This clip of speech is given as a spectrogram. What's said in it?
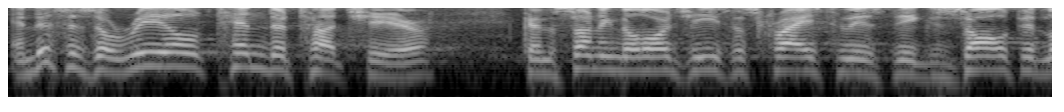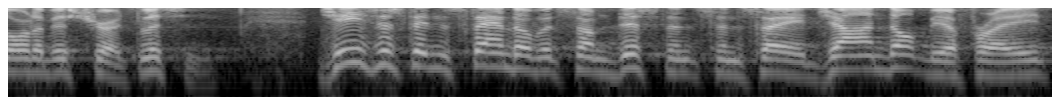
And this is a real tender touch here concerning the Lord Jesus Christ, who is the exalted Lord of his church. Listen, Jesus didn't stand over at some distance and say, John, don't be afraid.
